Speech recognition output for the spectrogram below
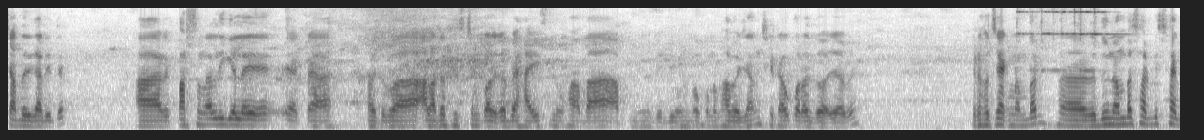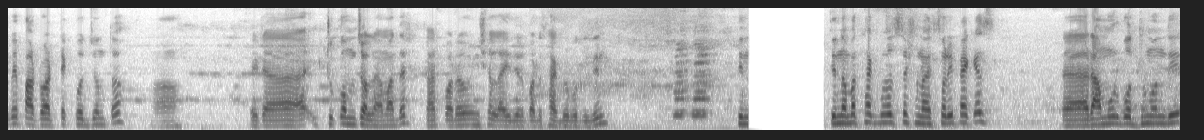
চাঁদের গাড়িতে। আর পার্সোনালি গেলে একটা হয়তো বা আলাদা সিস্টেম করা যাবে হাইস নোহা বা আপনি যদি অন্য কোনোভাবে যান, সেটাও করা দেওয়া যাবে। এটা হচ্ছে এক নম্বর আর দুই নম্বর সার্ভিস থাকবে পাটোয়ার টেক পর্যন্ত। এটা একটু কম চলে আমাদের, তারপরেও ইনশাল্লাহ ঈদের পরে থাকবে প্রতিদিন। তিন নম্বর থাকবে হচ্ছে সোনাইশ্বরী প্যাকেজ রামুর বৌদ্ধ মন্দির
